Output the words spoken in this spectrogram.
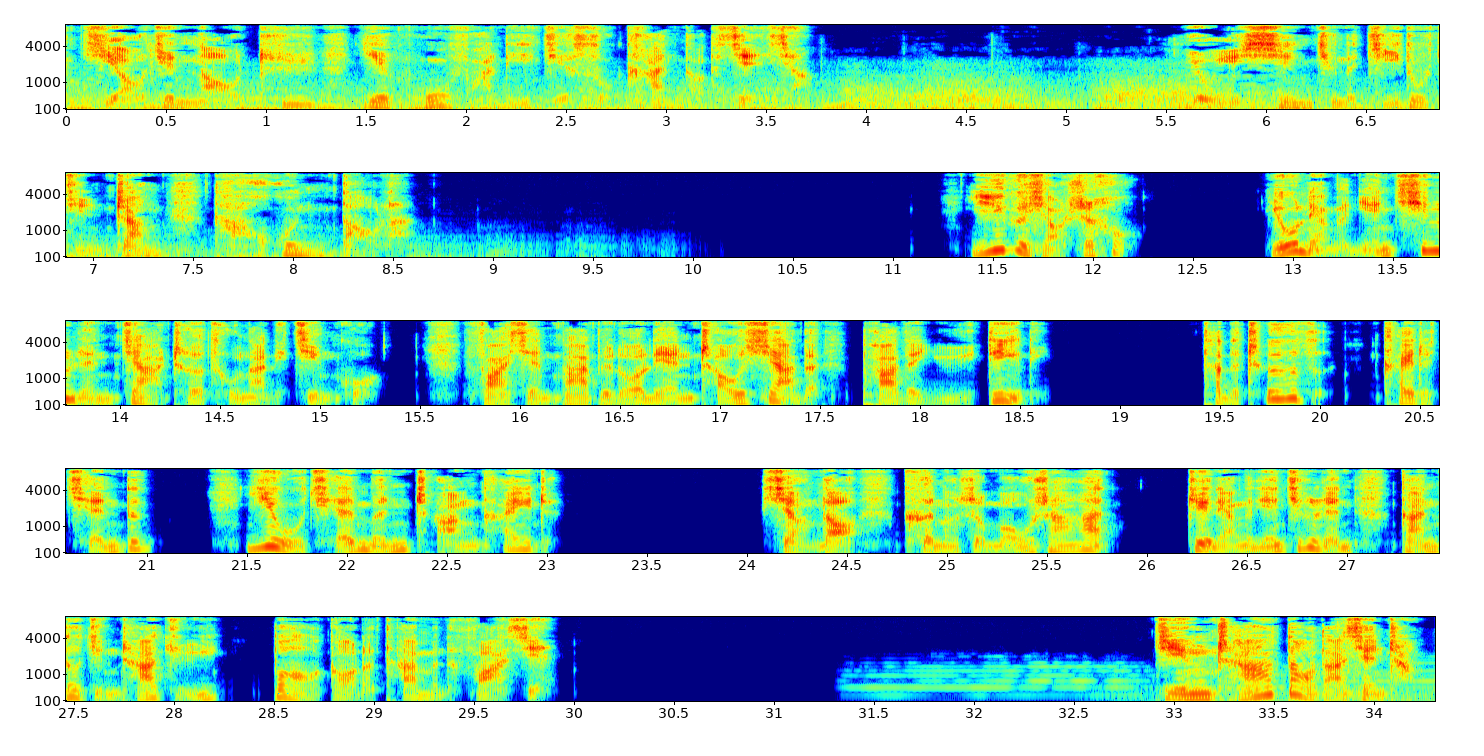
绞尽脑汁也无法理解所看到的现象。由于心情的极度紧张，他昏倒了。一个小时后，有两个年轻人驾车从那里经过，发现巴比罗脸朝下的趴在雨地里，他的车子开着前灯，右前门敞开着。想到可能是谋杀案，这两个年轻人赶到警察局，报告了他们的发现。警察到达现场，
